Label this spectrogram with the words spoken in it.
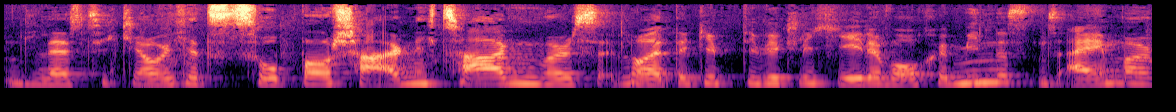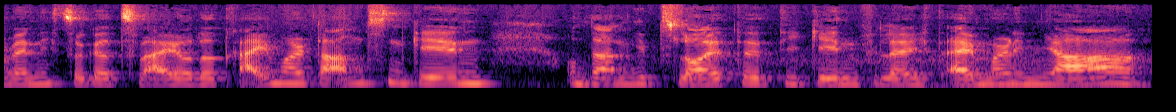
lässt sich, glaube ich, jetzt so pauschal nicht sagen, weil es Leute gibt, die wirklich jede Woche mindestens einmal, wenn nicht sogar zwei oder dreimal tanzen gehen. Und dann gibt es Leute, die gehen vielleicht einmal im Jahr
